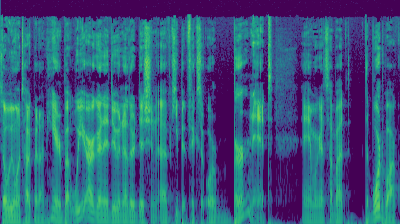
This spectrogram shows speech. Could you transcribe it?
So we won't talk about it on here, but we are going to do another edition of Keep It, Fix It, or Burn It, and we're going to talk about the Boardwalk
